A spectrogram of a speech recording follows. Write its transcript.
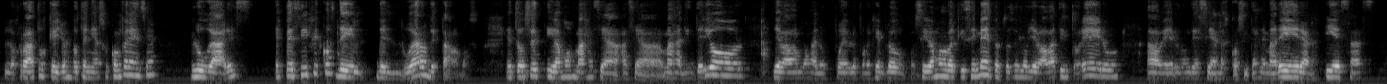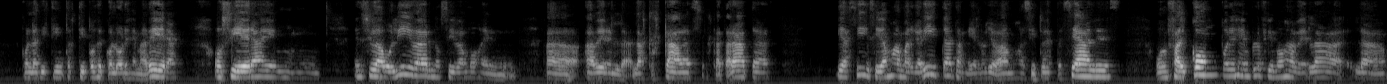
los ratos que ellos no tenían sus conferencias, lugares específicos del, del lugar donde estábamos. Entonces íbamos más hacia, hacia, más al interior, llevábamos a los pueblos, por ejemplo, si íbamos a Barquisimeto, entonces los llevaba a Tintorero, a ver dónde hacían las cositas de madera, las piezas, con los distintos tipos de colores de madera. O si era en, en Ciudad Bolívar, nos íbamos a, a, ver las cascadas, las cataratas. Y así, si íbamos a Margarita, también los llevábamos a sitios especiales. O en Falcón, por ejemplo, fuimos a ver la,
